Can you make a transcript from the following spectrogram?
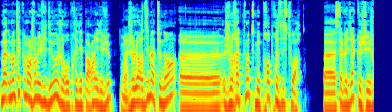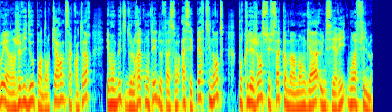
Maintenant, tu sais comment je vends mes vidéos, genre auprès des parents et des vieux. Ouais. Je leur dis maintenant, euh, je raconte mes propres histoires. Euh, ça veut dire que j'ai joué à un jeu vidéo pendant 40-50 heures et mon but est de le raconter de façon assez pertinente pour que les gens suivent ça comme un manga, une série ou un film.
